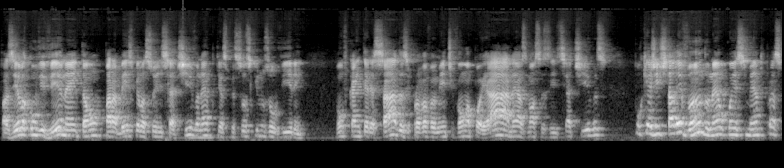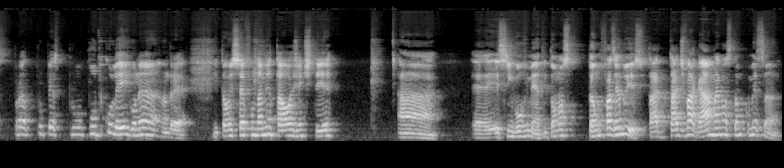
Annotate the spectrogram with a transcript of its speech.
fazê-la conviver. Né? Então, parabéns pela sua iniciativa, né, porque as pessoas que nos ouvirem vão ficar interessadas e provavelmente vão apoiar né, as nossas iniciativas, porque a gente está levando né, o conhecimento para o público leigo, né, André? Então, isso é fundamental a gente ter a, é, esse envolvimento. Então, nós estamos fazendo isso. Está tá devagar, mas nós estamos começando.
